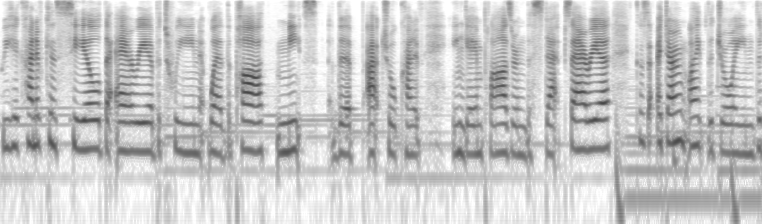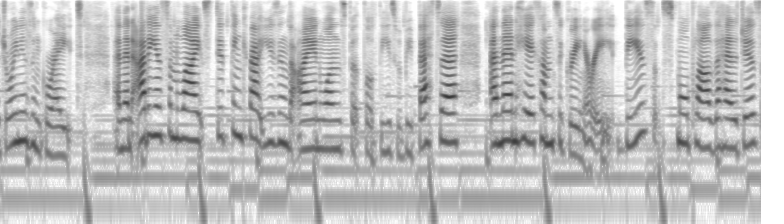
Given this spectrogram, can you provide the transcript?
we could kind of conceal the area between where the path meets the actual kind of in-game plaza and the steps area because I don't like the join. The join isn't great. And then adding in some lights, did think about using the iron ones but thought these would be better. And then here comes the greenery. These small plaza hedges,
